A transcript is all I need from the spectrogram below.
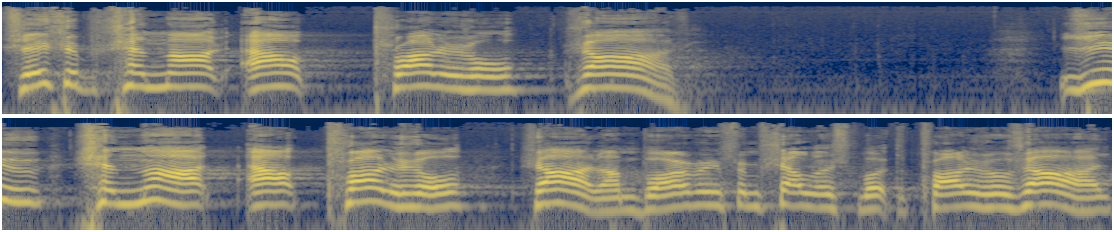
Jacob cannot out prodigal God. You cannot out prodigal God. I'm borrowing from Keller's book, The Prodigal God.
